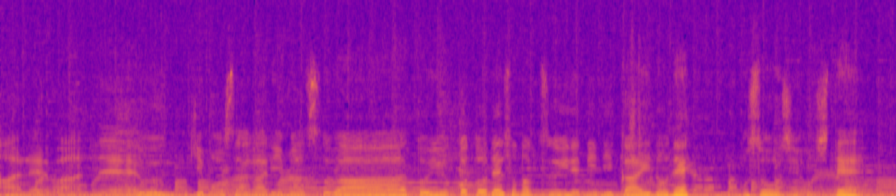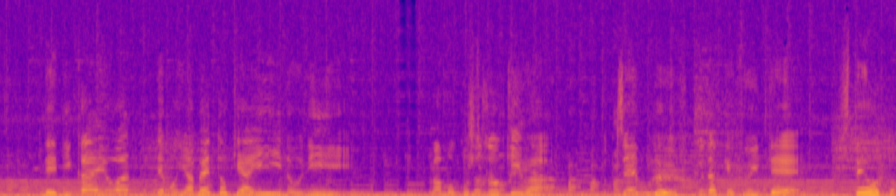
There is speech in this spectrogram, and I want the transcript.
あれはね運気も下がりますわ。ということでそのついでに2階のねお掃除をしてで2回終わってもやめときゃいいのにまあもうこの雑巾は全部拭くだけ拭いて捨てようと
